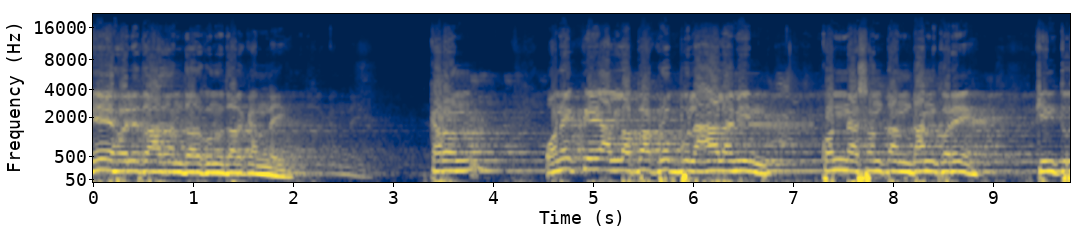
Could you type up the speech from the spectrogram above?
মেয়ে হলে তো আজান দেওয়ার কোনো দরকার নেই। কারণ অনেকে আল্লাহ পাক রব্বুল আলামিন কন্যা সন্তান দান করে কিন্তু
